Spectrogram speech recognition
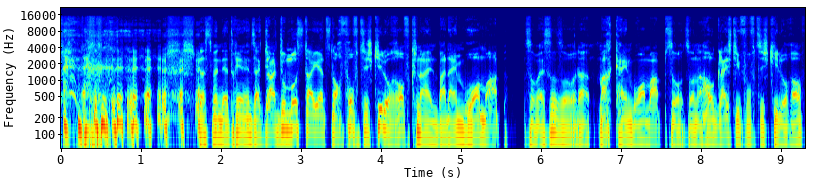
Dass wenn der Trainer ihn sagt, ja, du musst da jetzt noch 50 Kilo raufknallen bei deinem Warm-up. So, weißt du, so, oder mach kein Warm-up, so, sondern hau gleich die 50 Kilo rauf,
